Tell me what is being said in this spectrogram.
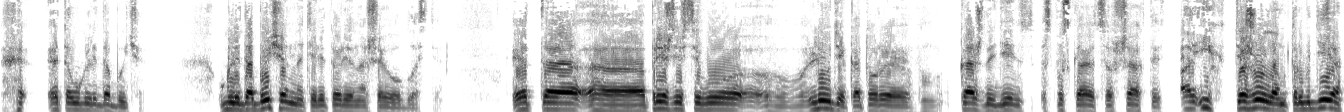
Это угледобыча. Угледобыча на территории нашей области. Это э, прежде всего люди, которые каждый день спускаются в шахты. О их тяжелом труде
